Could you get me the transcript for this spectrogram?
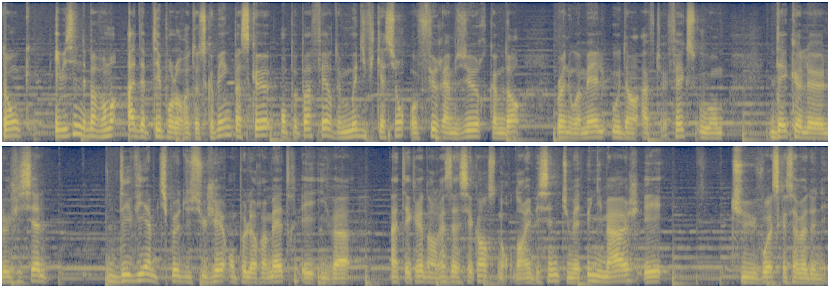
Donc ABC n'est pas vraiment adapté pour le rotoscoping parce qu'on ne peut pas faire de modifications au fur et à mesure comme dans RunWML ou dans After Effects où dès que le logiciel dévie un petit peu du sujet, on peut le remettre et il va intégrer dans le reste de la séquence. Non, dans ABC, tu mets une image et tu vois ce que ça va donner.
